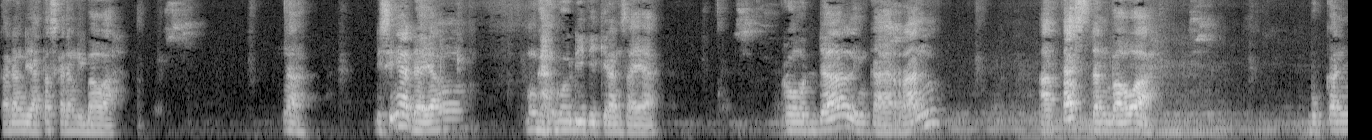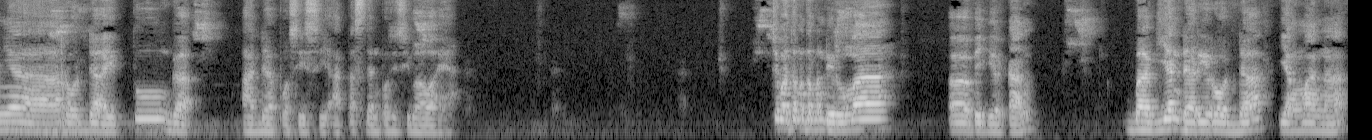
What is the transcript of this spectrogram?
Kadang di atas, kadang di bawah. Nah, di sini ada yang mengganggu di pikiran saya. Roda lingkaran atas dan bawah. Bukannya roda itu nggak ada posisi atas dan posisi bawah ya. Coba teman-teman di rumah eh, pikirkan bagian dari roda yang mana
